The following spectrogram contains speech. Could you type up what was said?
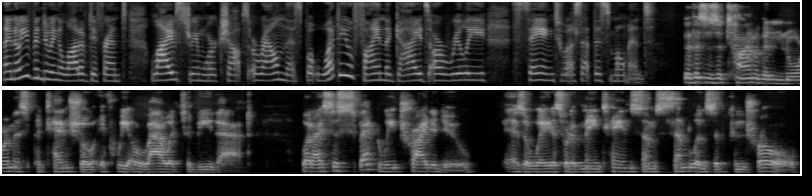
And I know you've been doing a lot of different live stream workshops around this, but what do you find the guides are really saying to us at this moment? That this is a time of enormous potential if we allow it to be that. What I suspect we try to do as a way to sort of maintain some semblance of control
